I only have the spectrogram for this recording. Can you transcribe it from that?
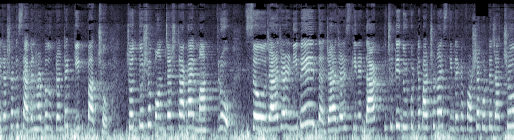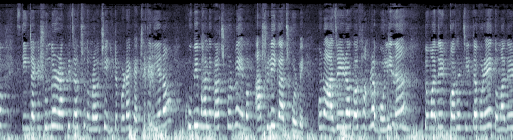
এটার সাথে সেভেন হার্বাল উপটানটা গিফট পাচ্ছ। চোদ্দোশো পঞ্চাশ টাকায় মাত্র। সো যারা যারা নিবে যারা যারা স্কিনের দাগ কিছুতেই দূর করতে পারছ না, স্কিনটাকে ফর্সা করতে চাচ্ছ, স্কিনটাকে সুন্দর রাখতে চাচ্ছ, তোমরা হচ্ছে এই দুটো প্রোডাক্ট একসাথে নিয়ে নাও। খুবই ভালো কাজ করবে এবং আসলেই কাজ করবে। কোনো আজেরা কথা আমরা বলি না। তোমাদের কথা চিন্তা করে, তোমাদের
